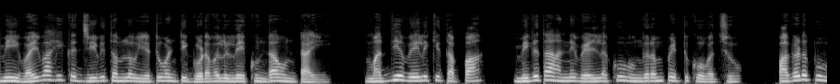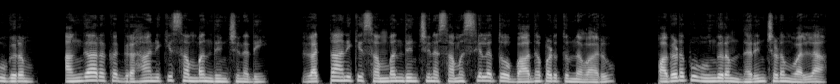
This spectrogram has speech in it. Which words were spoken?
మీ వైవాహిక జీవితంలో ఎటువంటి గొడవలు లేకుండా ఉంటాయి. మధ్య వేలికి తప్ప మిగతా అన్ని వేళ్ళకు ఉంగరం పెట్టుకోవచ్చు. పగడపు ఉగరం అంగారక గ్రహానికి సంబంధించినది. రక్తానికి సంబంధించిన సమస్యలతో బాధపడుతున్నవారు పగడపు ఉంగరం ధరించడం వల్ల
